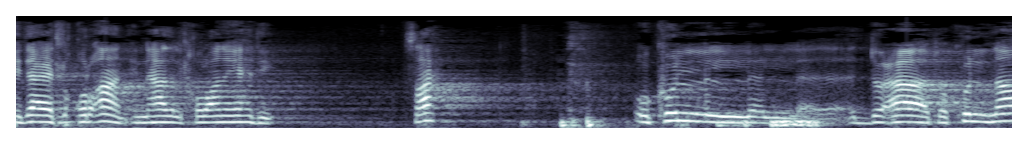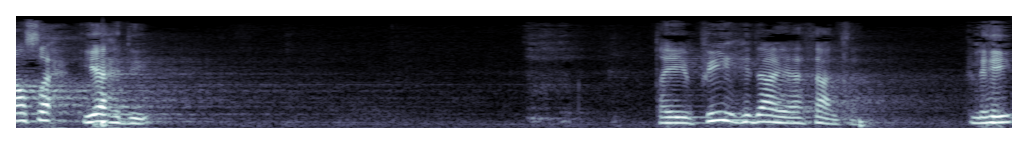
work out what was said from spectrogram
هداية القرآن. إن هذا القرآن يهدي. صح؟ وكل الدعاة وكل ناصح يهدي. طيب في هداية ثالثة اللي هي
